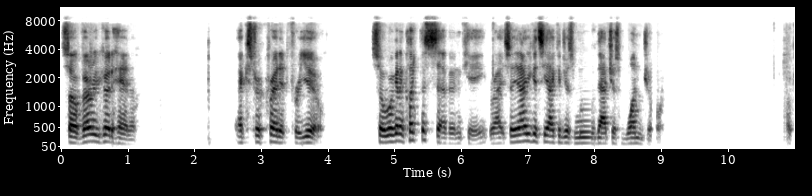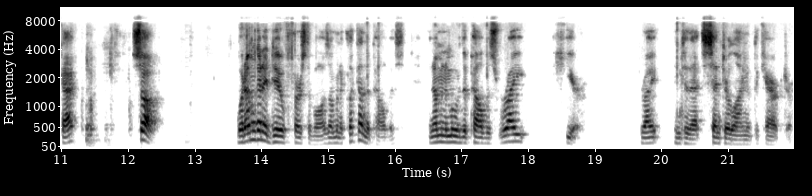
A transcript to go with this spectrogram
So very good, Hannah. Extra credit for you. So we're going to click the seven key, right? So now you can see I could just move that just one joint. Okay. So what I'm going to do first of all is I'm going to click on the pelvis and I'm going to move the pelvis right here, right into that center line of the character.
